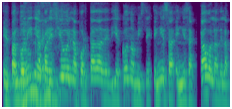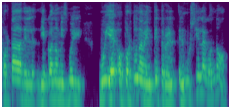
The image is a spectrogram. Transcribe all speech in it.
El Pangolini apareció en la portada de The Economist, en esa, en esa cábala de la portada de The Economist muy, muy eh, oportunamente, pero el, murciélago no.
